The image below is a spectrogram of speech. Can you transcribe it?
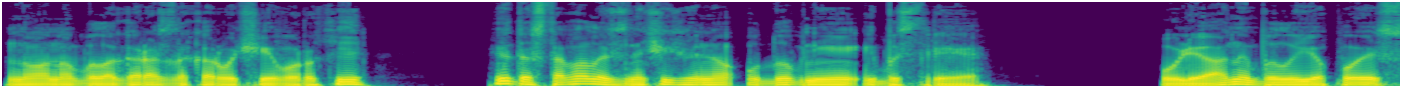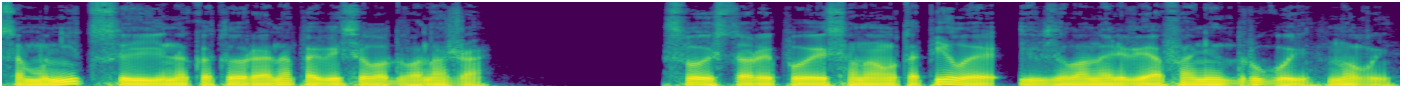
но оно было гораздо короче его руки и доставалось значительно удобнее и быстрее. У Лианы был ее пояс с амуницией, на который она повесила два ножа. Свой старый пояс она утопила и взяла на Левиафане другой, новый.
